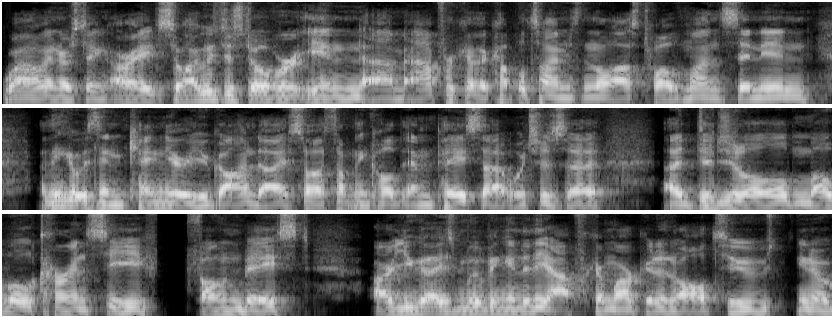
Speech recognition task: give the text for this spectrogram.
Wow, interesting. All right. So I was just over in um, Africa a couple times in the last 12 months. And in, I think it was in Kenya or Uganda, I saw something called M Pesa, which is a, a digital mobile currency phone based are you guys moving into the Africa market at all to, you know,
